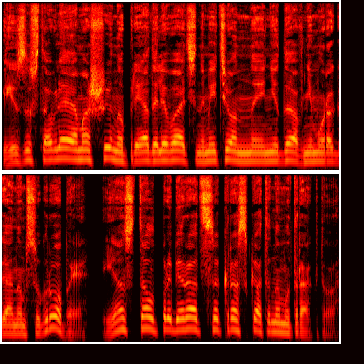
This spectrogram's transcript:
и заставляя машину преодолевать наметенные недавним ураганом сугробы, я стал пробираться к раскатанному тракту.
